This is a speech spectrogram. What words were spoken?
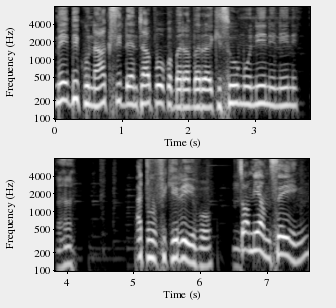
maybe kuna accident hapo kwa barabara ya kisumu nini nini. Hatufikiri hivo Mm. so mi am saying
